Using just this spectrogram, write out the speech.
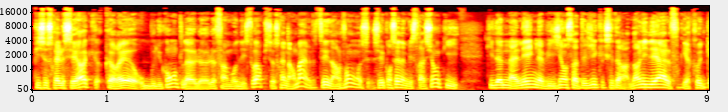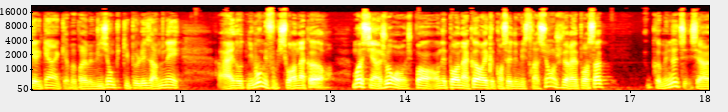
Puis ce serait le CA qui aurait, au bout du compte, le, fin mot de l'histoire, puis ce serait normal. Tu sais, dans le fond, c'est le conseil d'administration qui, donne la ligne, la vision stratégique, etc. Dans l'idéal, il faut qu'il recrute quelqu'un qui a à peu près la même vision, puis qui peut les amener à un autre niveau, mais il faut qu'il soit en accord. Moi, si un jour on n'est pas en accord avec le conseil d'administration, je verrais pas ça comme une autre, c'est un,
